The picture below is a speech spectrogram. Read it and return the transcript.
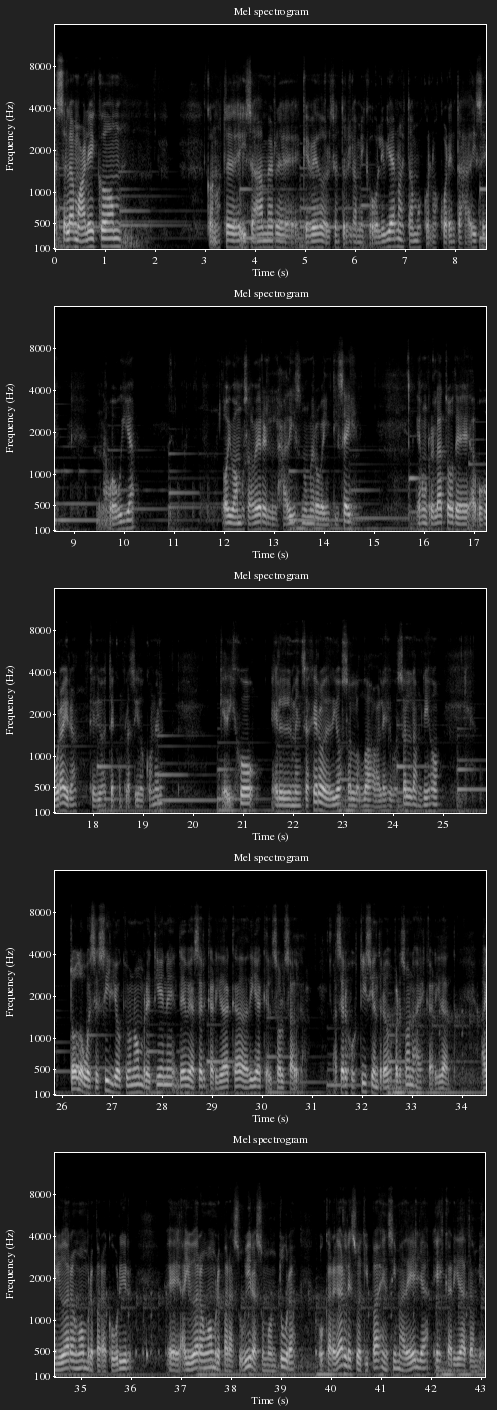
Assalamu alaikum. Con ustedes Isa Amer eh, Quevedo del Centro Islámico Boliviano. Estamos con los 40 hadices Nawawiya. Hoy vamos a ver el hadiz número 26. Es un relato de Abu Huraira, que Dios esté complacido con él, que dijo, el mensajero de Dios sallallahu alaihi wasallam dijo, todo huesecillo que un hombre tiene debe hacer caridad cada día que el sol salga. Hacer justicia entre dos personas es caridad. Ayudar a un hombre para cubrir, eh, ayudar a un hombre para subir a su montura o cargarle su equipaje encima de ella es caridad también.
